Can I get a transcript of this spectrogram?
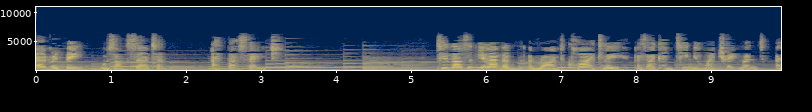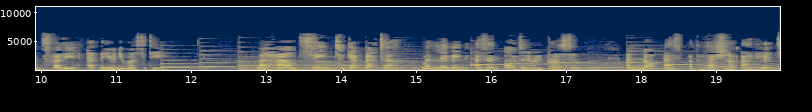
Everything was uncertain at that stage. 2011 arrived quietly as I continued my treatment and studied at the university. My health seemed to get better when living as an ordinary person and not as a professional athlete.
